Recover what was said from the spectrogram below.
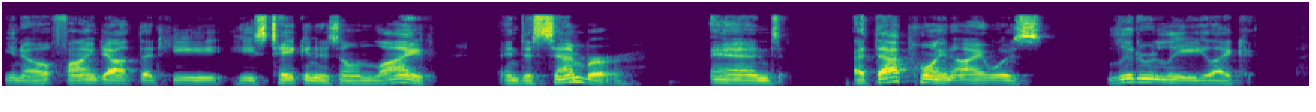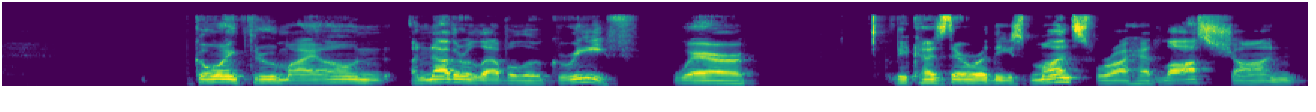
you know, find out that he he's taken his own life in December. And at that point, I was literally like going through my own another level of grief where because there were these months where I had lost Sean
